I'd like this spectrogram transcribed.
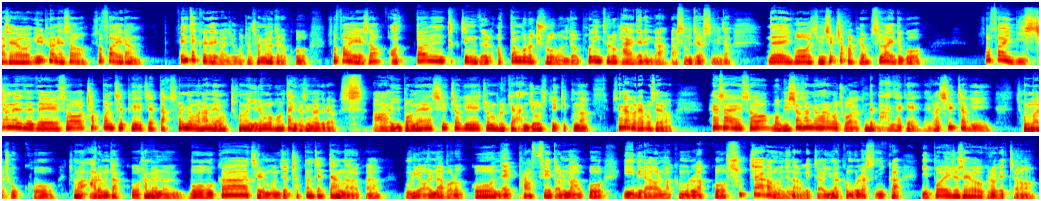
안녕하세요. 1편에서 소파이랑 핀테크에 대해 가지고 좀 설명을 드렸고 소파이에서 어떤 특징들, 어떤 거를 주로 먼저 포인트로 봐야 되는가 말씀을 드렸습니다. 근데 이거 지금 실적 발표 슬라이드고 소파이 미션에 대해서 첫 번째 페이지에 딱 설명을 하네요. 저는 이런 걸 보면 딱 이런 생각이 들어요. 아, 이번에 실적이 좀 그렇게 안 좋을 수도 있겠구나. 생각을 해보세요. 회사에서 뭐 미션 설명하는 건 좋아요. 근데 만약에 내가 실적이 정말 좋고 정말 아름답고 하면은 뭐가 제일 먼저 첫 번째 딱 나올까요? 우리 얼마 벌었고 내 프로핏 얼마고 이비라 얼마큼 올랐고 숫자가 먼저 나오겠죠. 이만큼 올랐으니까 이뻐해 주세요 그러겠죠.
